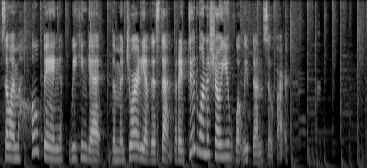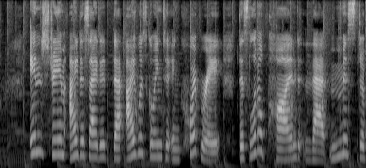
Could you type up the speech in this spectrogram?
so I'm hoping we can get the majority of this done. But I did want to show you what we've done so far in stream, I decided that I was going to incorporate this little pond that Mr.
